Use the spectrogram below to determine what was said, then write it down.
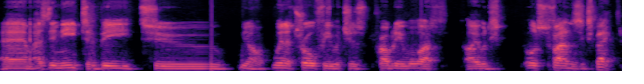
um, as they need to be to, you know, win a trophy, which is probably what I would Ulster fans expect.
